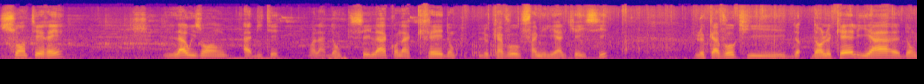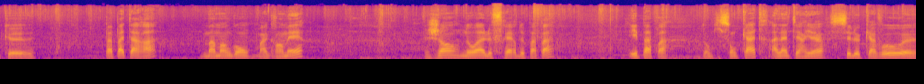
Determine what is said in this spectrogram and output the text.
soient enterrés là où ils ont habité. Voilà, donc c'est là qu'on a créé donc, le caveau familial qui est ici. Le caveau qui, dans lequel il y a donc euh, Papa Tara, Mamangon, ma grand-mère, Jean, Noah, le frère de papa, et papa. Donc ils sont quatre à l'intérieur. C'est le caveau euh,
